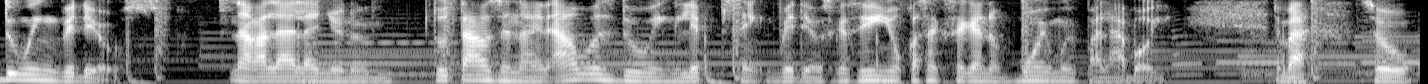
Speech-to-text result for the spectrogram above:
doing videos. Nakalala nyo nun, 2009, I was doing lip sync videos kasi yun yung kasagsagan ng Moy Moy Palaboy. Diba? So,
